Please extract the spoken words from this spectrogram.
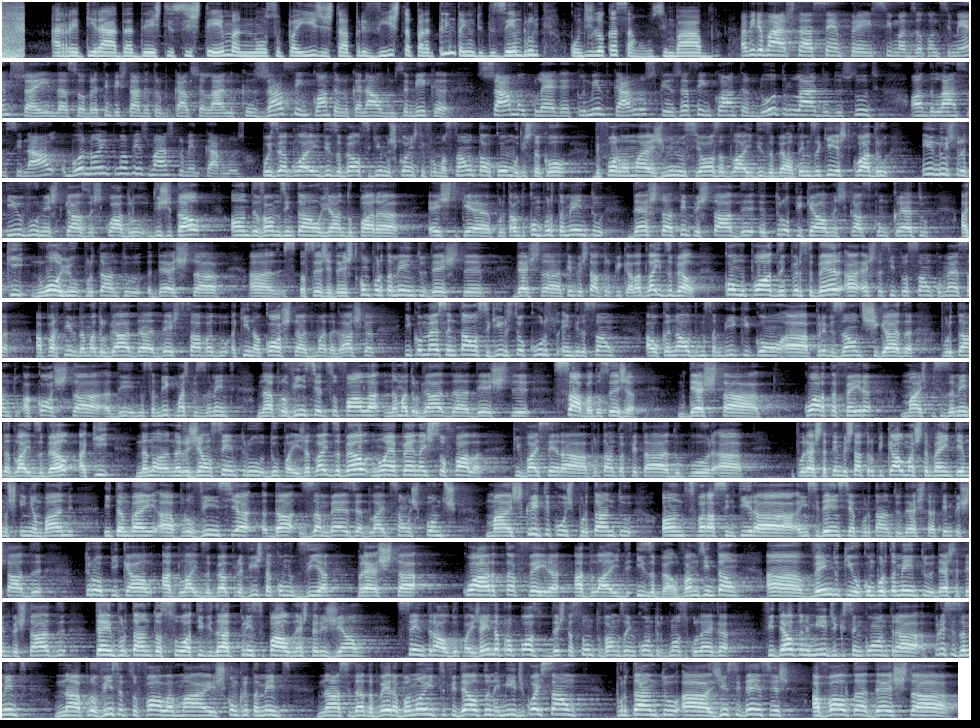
A retirada deste sistema no nosso país está prevista para 31 de dezembro, com deslocação ao Zimbábue. A Miramar está sempre em cima dos acontecimentos, ainda sobre a tempestade tropical Xalane, que já se encontra no canal de Moçambique. Chama o colega Clemente Carlos, que já se encontra do outro lado do estúdio, onde lança o sinal. Boa noite, uma vez mais, Clemente Carlos. Pois é, Adelaide Isabel, seguimos com esta informação, tal como destacou de forma mais minuciosa Adelaide Isabel. Temos aqui este quadro ilustrativo, neste caso este quadro digital, onde vamos então olhando para este que é, portanto, o comportamento desta tempestade tropical, neste caso concreto, aqui no olho, portanto, desta, uh, ou seja, deste comportamento deste, desta tempestade tropical. Adelaide Isabel, como pode perceber, uh, esta situação começa a partir da madrugada deste sábado aqui na costa de Madagascar e começa então a seguir o seu curso em direção ao canal de Moçambique com a previsão de chegada, portanto, à costa de Moçambique, mais precisamente na província de Sofala, na madrugada deste sábado, ou seja, desta quarta-feira, mais precisamente Adelaide Isabel, aqui na, na, região centro do país. Adelaide Isabel não é apenas Sofala que vai ser, ah, portanto, afetado por, ah, por esta tempestade tropical, mas também temos Inhambane e também a província da Zambésia, de lá são os pontos mais críticos, portanto, onde se fará sentir a incidência, portanto, desta tempestade tropical Adelaide Isabel prevista, como dizia, para esta quarta-feira, Adelaide Isabel. Vamos então, ah, vendo que o comportamento desta tempestade tem, portanto, a sua atividade principal nesta região central do país. Ainda a propósito deste assunto, vamos ao encontro do nosso colega Fidel Tanemídio, que se encontra precisamente na província de Sofala, mais concretamente na cidade da Beira. Boa noite, Fidel Tanemídio. Quais são, portanto, as incidências à volta desta,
